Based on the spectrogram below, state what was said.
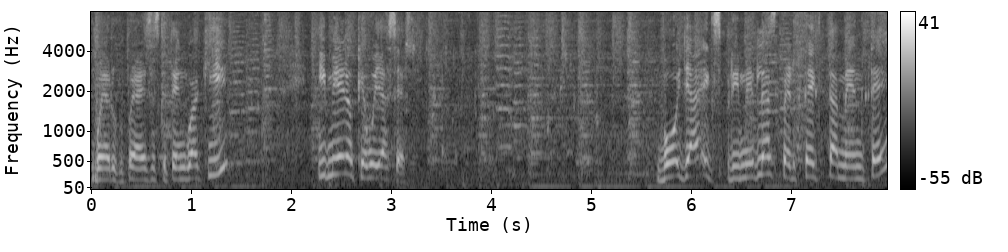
Voy a recuperar esas que tengo aquí y mire lo que voy a hacer. Voy a exprimirlas perfectamente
